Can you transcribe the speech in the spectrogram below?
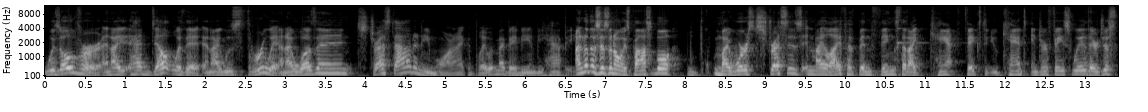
was over and I had dealt with it and I was through it and I wasn't stressed out anymore and I could play with my baby and be happy. I know this isn't always possible. My worst stresses in my life have been things that I can't fix, that you can't interface with. They're just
